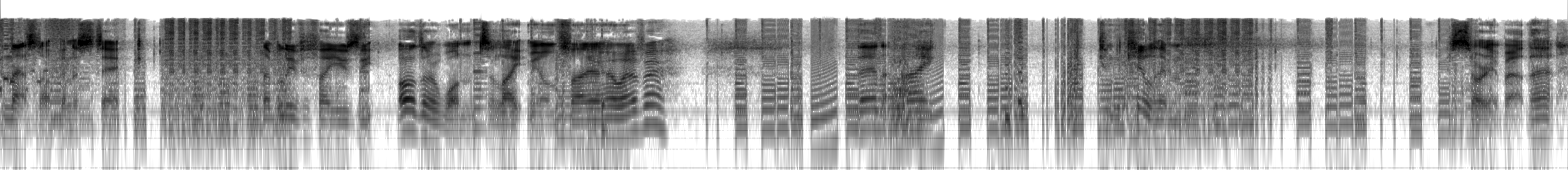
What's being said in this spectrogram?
And that's not going to stick. I believe if I use the other one to light me on fire, however, then I can kill him. Sorry about that.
